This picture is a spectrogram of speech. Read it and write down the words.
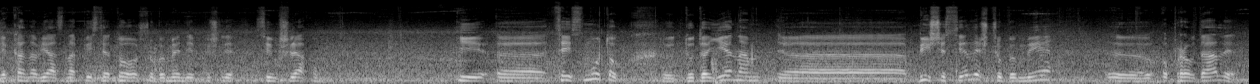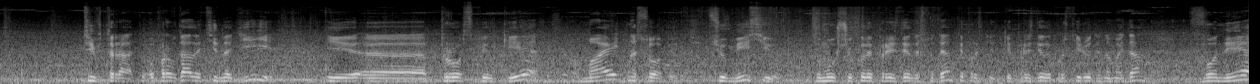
яка нав'язана після того, щоб ми не пішли цим шляхом. І е, цей смуток додає нам е, більше сили, щоб ми е, оправдали ті втрати, оправдали ті надії, і е, профспілки мають на собі цю місію, тому що коли приїздили студенти профспілки, приїздили прості люди на Майдан, вони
